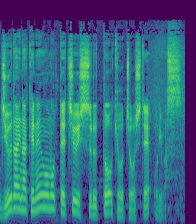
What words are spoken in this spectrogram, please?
重大な懸念を持って注視すると強調しております。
